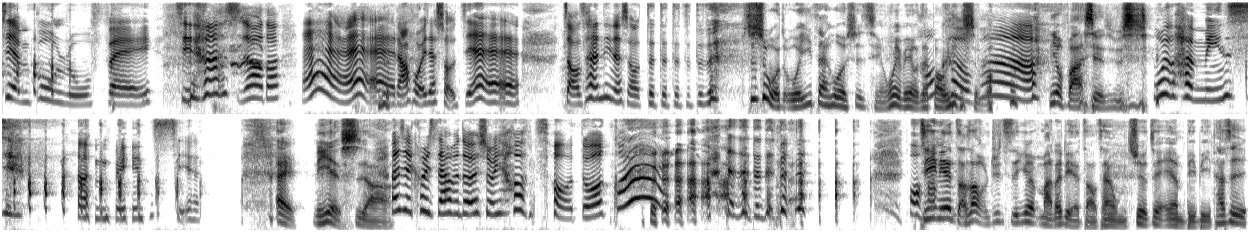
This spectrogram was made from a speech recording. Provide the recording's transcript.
健步如飞；其他时候都哎哎哎，然后回一下手机。找餐厅的时候，对对对对对对，这是我唯一在乎的事情，我也没有在抱怨什么。你有发现是不是？我很明显，很明显。哎、欸，你也是啊！而且 Chris 他们都会说要走多快，对对对对对对。今天早上我们去吃，因为马德里的早餐，我们去了这 AMBB，他是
